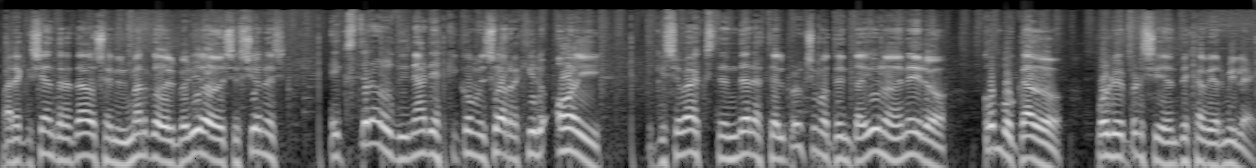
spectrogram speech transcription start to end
para que sean tratados en el marco del periodo de sesiones extraordinarias que comenzó a regir hoy y que se va a extender hasta el próximo 31 de enero, convocado por el presidente Javier Milei.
